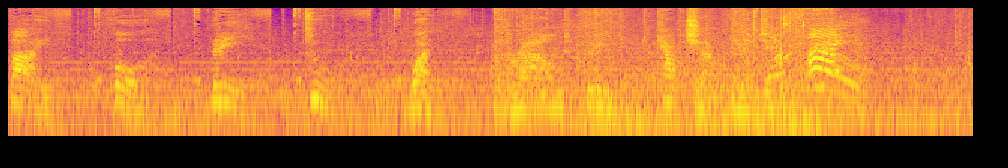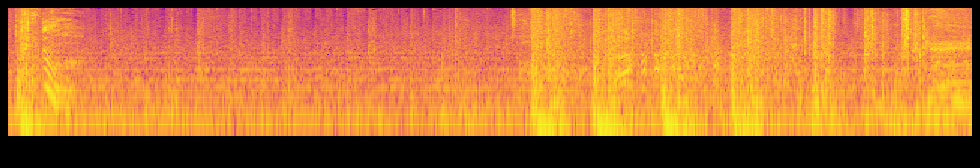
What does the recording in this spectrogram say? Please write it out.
Five, four, three, two, one. Round three. Capture the objective. Game.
